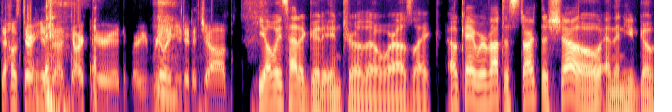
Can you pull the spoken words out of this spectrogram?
that was during his uh, dark period where he really needed a job. he always had a good intro though, where I was like, okay, we're about to start the show, and then he'd go,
